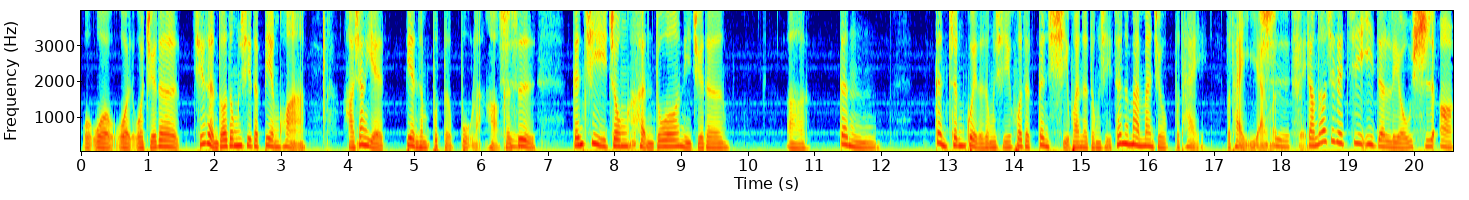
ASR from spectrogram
我我我我觉得其实很多东西的变化好像也。变成不得不了哈，可是跟记忆中很多你觉得呃更更珍贵的东西，或者更喜欢的东西，真的慢慢就不太。不太一样了。是讲到这个记忆的流失啊，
